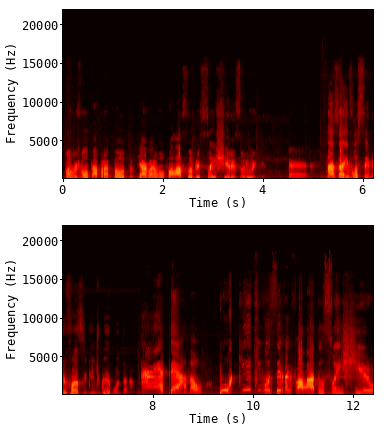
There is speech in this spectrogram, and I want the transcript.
Vamos voltar para Toto e agora eu vou falar sobre Soichiro Izurugi. É, mas aí você me faz a seguinte pergunta: Ah, Eternal, por que que você vai falar do Soichiro?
